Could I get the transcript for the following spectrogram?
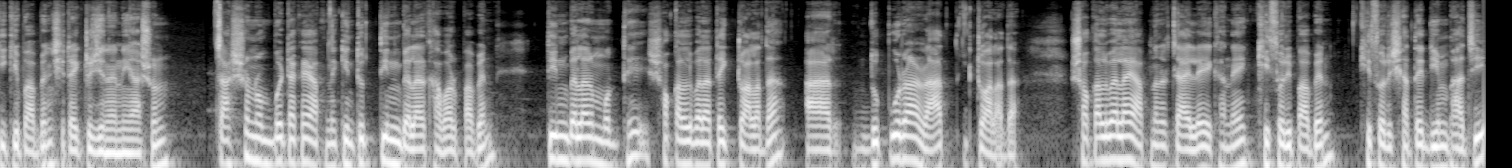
কি কি পাবেন, সেটা একটু জেনে নিয়ে আসুন। চারশো নব্বই টাকায় আপনি কিন্তু তিন বেলার খাবার পাবেন। তিন বেলার মধ্যে সকালবেলাটা একটু আলাদা আর দুপুর আর রাত একটু আলাদা। সকালবেলায় আপনারা চাইলে এখানে খিচুড়ি পাবেন, খিচুড়ির সাথে ডিম ভাজি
